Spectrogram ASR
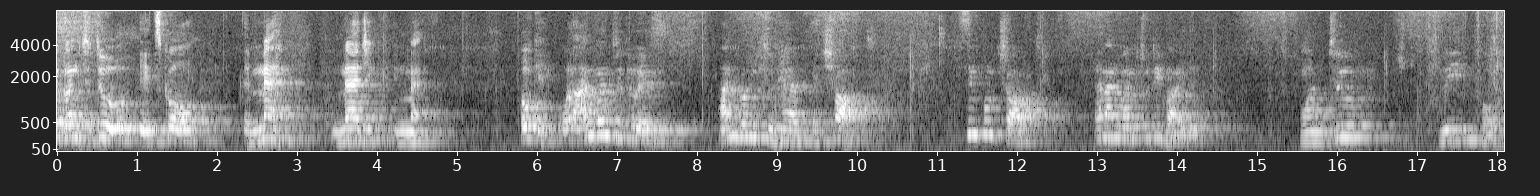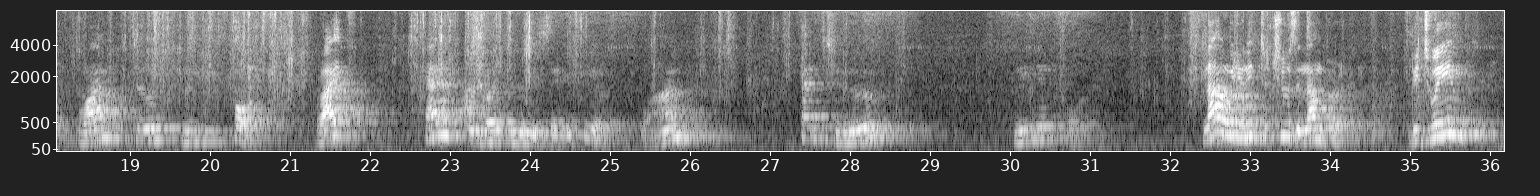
we're going to do, it's called a math, magic in math. Okay, what I'm going to do is, I'm going to have a chart, simple chart, and I'm going to divide it. One, two, three, four. One, two, three, four. Right? And I'm going to do the same here. One, and two, three, and four. Now you need to choose a number between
